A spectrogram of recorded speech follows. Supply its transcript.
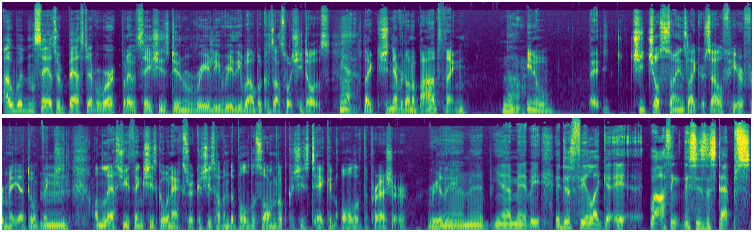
I wouldn't say it's her best ever work, but I would say she's doing really, really well because that's what she does. Yeah. Like she's never done a bad thing. No. You know, eh, she just sounds like herself here for me. I don't think she's unless you think she's going extra because she's having to pull the song up because she's taken all of the pressure. Really. Yeah, maybe. Yeah, maybe. It does feel like it, it. Well, I think this is the Steps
